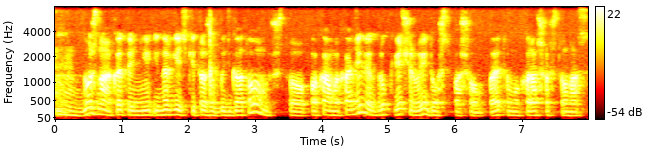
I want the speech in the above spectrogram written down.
нужно к этой энергетике тоже быть готовым, что пока мы ходили, вдруг к вечеру и дождь пошел. Поэтому хорошо, что у нас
